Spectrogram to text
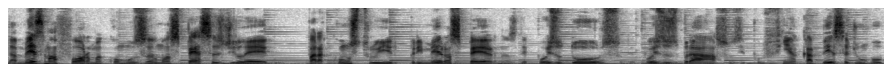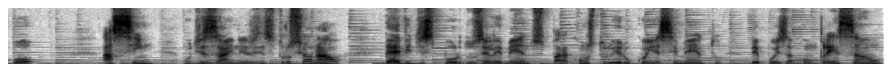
Da mesma forma como usamos as peças de Lego para construir primeiro as pernas, depois o dorso, depois os braços e por fim a cabeça de um robô, assim o designer instrucional deve dispor dos elementos para construir o conhecimento, depois a compreensão,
